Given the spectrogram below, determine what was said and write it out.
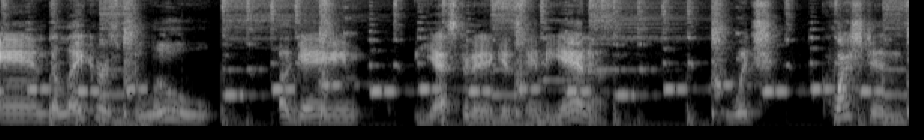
and the Lakers blew a game yesterday against Indiana, which questions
